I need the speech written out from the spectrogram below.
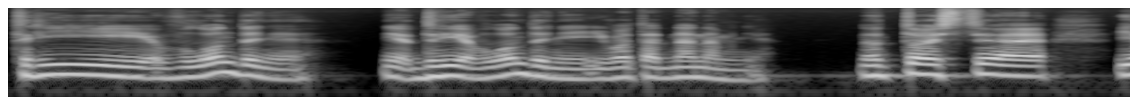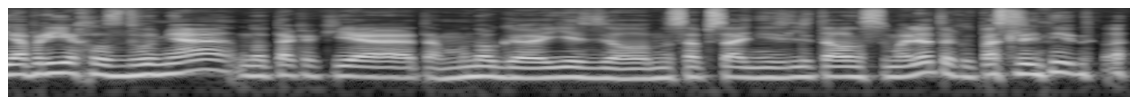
Три в Лондоне, нет, две в Лондоне, и вот одна на мне. Ну, то есть э, я приехал с двумя, но так как я там много ездил на Сапсане и летал на самолетах, последние два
